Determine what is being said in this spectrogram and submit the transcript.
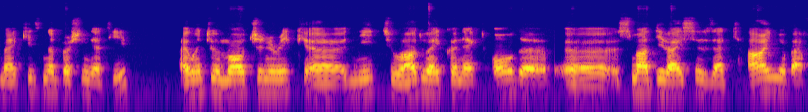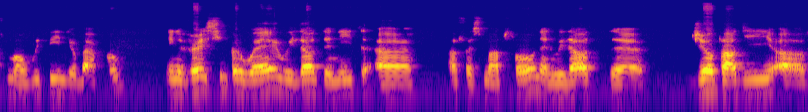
my kids not brushing their teeth. I went to a more generic uh, need to how do I connect all the uh, smart devices that are in your bathroom or would be in your bathroom in a very simple way without the need uh, of a smartphone and without the jeopardy of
